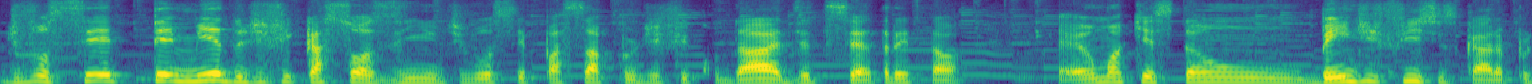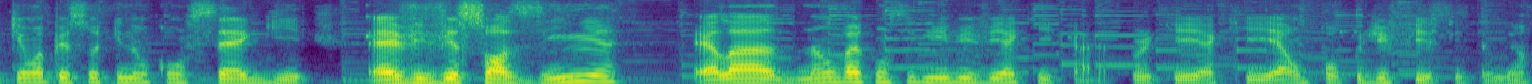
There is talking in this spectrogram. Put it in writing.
de você ter medo de ficar sozinho, de você passar por dificuldades, etc e tal. É uma questão bem difícil, cara, porque uma pessoa que não consegue é, viver sozinha, ela não vai conseguir viver aqui, cara, porque aqui é um pouco difícil, entendeu?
